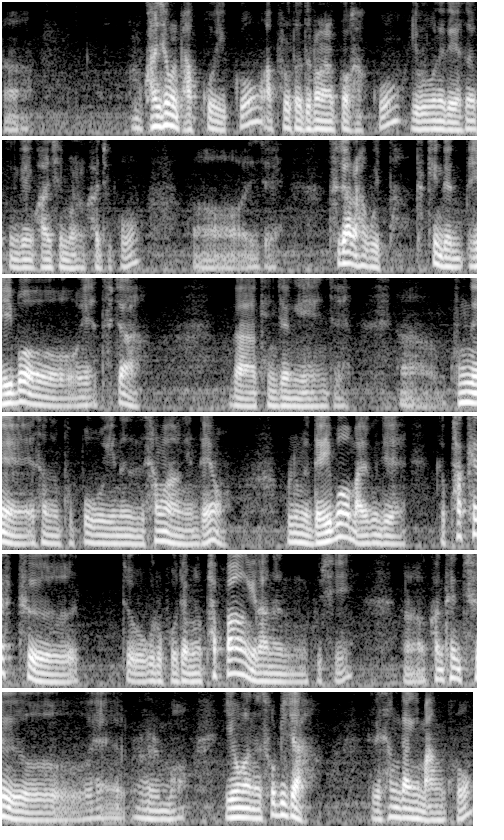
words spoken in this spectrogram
어, 관심을 받고 있고 앞으로 더 늘어날 것 같고 이 부분에 대해서 굉장히 관심을 가지고 어, 이제 투자를 하고 있다. 특히 네이버의 투자가 굉장히 이제 어, 국내에서는 돋보이는 상황인데요. 물론 네이버 말고 이제 그 팟캐스트 쪽으로 보자면 팟빵이라는 곳이 어, 컨텐츠를 뭐 이용하는 소비자들이 상당히 많고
